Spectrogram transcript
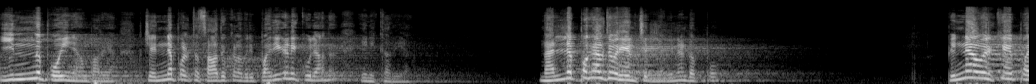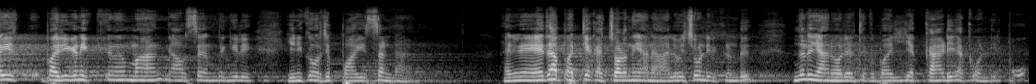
ഇന്ന് പോയി ഞാൻ പറയാം. പക്ഷെ എന്നെ പോലത്തെ സാധുക്കൾ അവർ പരിഗണിക്കൂല എന്ന് എനിക്കറിയാം. നല്ലപ്പം കാലത്ത് പരിഗണിച്ചിട്ടില്ല. പിന്നെ ഉണ്ടപ്പോ പിന്നെ അവർക്ക് പൈസ പരിഗണിക്കുന്ന അവസ്ഥ ഉണ്ടെങ്കിൽ എനിക്ക് കുറച്ച് പൈസ ഉണ്ടാകും അതിന് ഏതാ പറ്റിയ കച്ചവടം എന്ന് ഞാൻ ആലോചിച്ചുകൊണ്ടിരിക്കുന്നുണ്ട്. എന്നിട്ട് ഞാൻ ഓരോരുത്തർക്ക് വലിയ കാടിലൊക്കെ വണ്ടിയിൽ പോകും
